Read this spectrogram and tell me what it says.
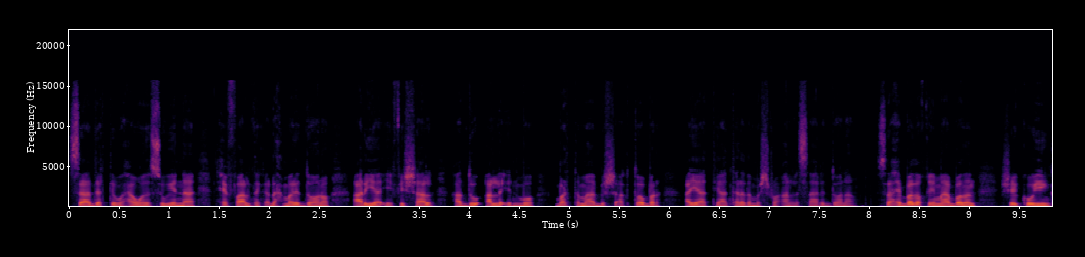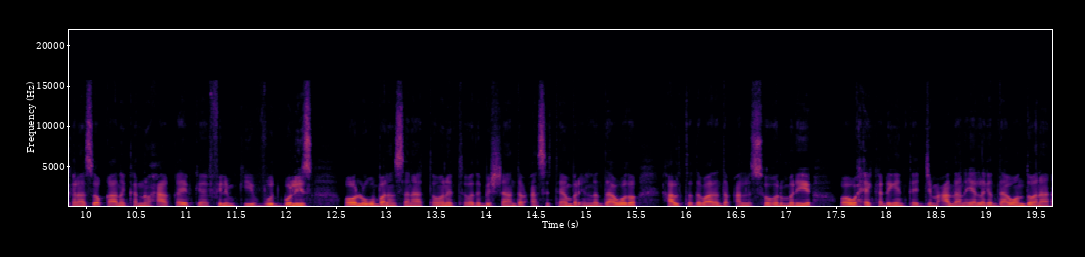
Sidaa darteed waxaan wada sugaynaa xifaaladdan ka dhex mari doono arya iyo fishaal hadduu alla idmo bartamaha bisha octoobar ayaa tiyaatarada mashruucan la saari doonaa saaxiibada qiimaha badan sheekooyin kala soo qaadan karna waxaa qeybka filimkii vood police oo lagu balansanaa tobaniyo tobada bishan dabcan september in la daawado. Hal toddobaada dabcan la soo hormariyey oo waxay ka dhigan jimcadan ayaa laga daawan doonaa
